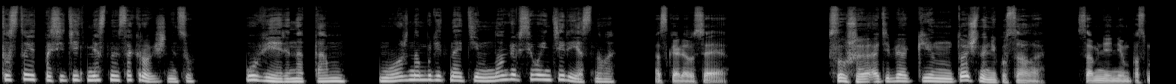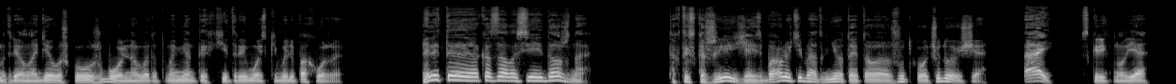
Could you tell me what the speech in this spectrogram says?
то стоит посетить местную сокровищницу. Уверена, там можно будет найти много всего интересного», — оскалился я. «Слушай, а тебя Кин точно не кусала?» Сомнением посмотрел на девушку, уж больно в этот момент их хитрые моськи были похожи. Или ты оказалась ей должна? Так ты скажи, я избавлю тебя от гнета этого жуткого чудовища. «Ай!» — вскрикнул я,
